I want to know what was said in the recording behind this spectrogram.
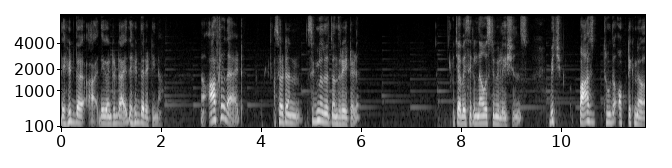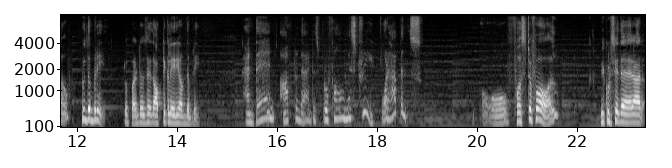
they hit the eye, they go into the eye, they hit the retina. Now, after that, certain signals are generated, which are basically nerve stimulations, which pass through the optic nerve to the brain. to, say the optical area of the brain. And then after that is profound mystery. What happens? Oh, first of all, we could say there are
